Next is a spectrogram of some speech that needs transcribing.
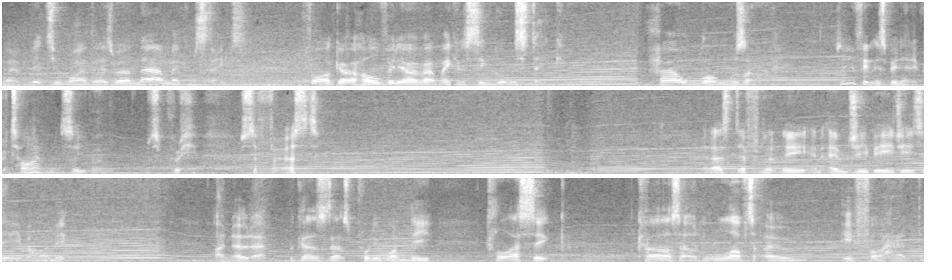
Went a bit too wide there as well. Now I'm making mistakes. Thought I'd go a whole video without making a single mistake. How wrong was I? I don't think there's been any retirements either. Is pretty it's the first. Yeah, that's definitely an MGB GT behind me. I know that because that's probably one of the classic cars that I would love to own if I had the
